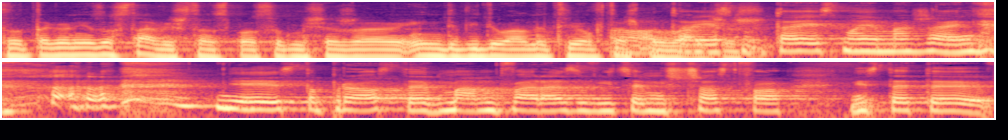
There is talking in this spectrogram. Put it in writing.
to tego nie zostawisz w ten sposób. Myślę, że indywidualny triumf też o, to jest, to jest moje marzenie, ale nie jest to proste. Mam dwa razy wicemistrzostwo. Niestety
